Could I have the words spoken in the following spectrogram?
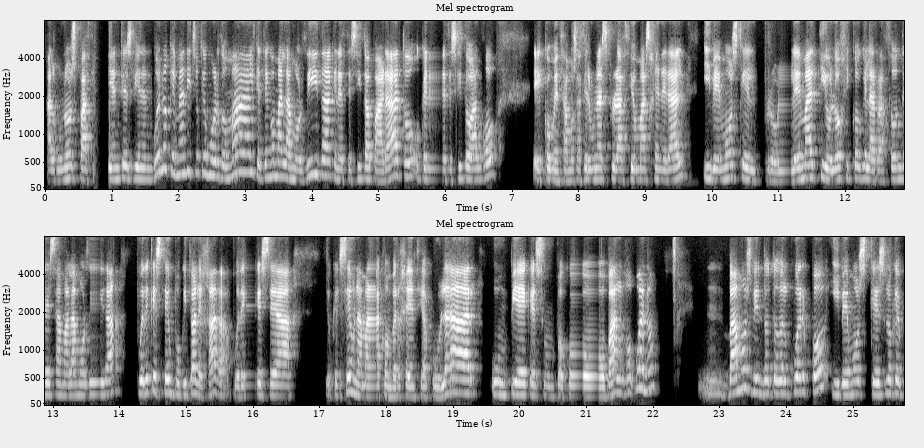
algunos pacientes vienen, bueno, que me han dicho que muerdo mal, que tengo mala mordida, que necesito aparato o que necesito algo, eh, comenzamos a hacer una exploración más general y vemos que el problema etiológico, que la razón de esa mala mordida puede que esté un poquito alejada, puede que sea, yo que sé, una mala convergencia ocular, un pie que es un poco valgo, bueno, Mm, vamos viendo todo el cuerpo y vemos qué es lo que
